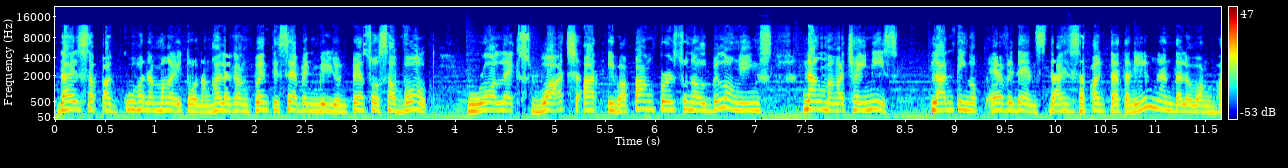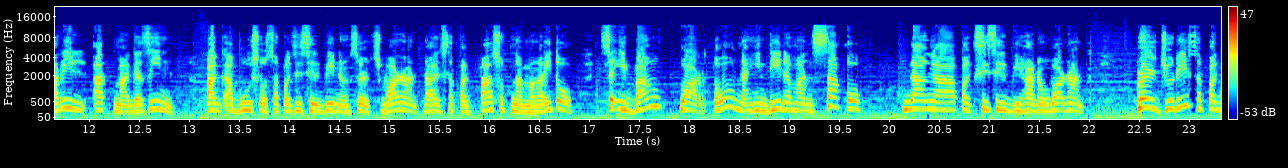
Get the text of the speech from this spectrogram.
dahil sa pagkuha ng mga ito ng halagang 27 million pesos sa vault, Rolex watch at iba pang personal belongings ng mga Chinese planting of evidence dahil sa pagtatanim ng dalawang baril at magazine, pag-abuso sa pagsisilbi ng search warrant dahil sa pagpasok ng mga ito sa ibang kwarto na hindi naman sakop ng ah, pagsisilbihan ng warrant, perjury sa, pag,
